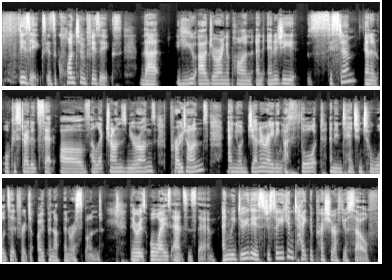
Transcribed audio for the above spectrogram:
physics, it's quantum physics that you are drawing upon an energy system and an orchestrated set of electrons, neurons, protons, and you're generating a thought, an intention towards it for it to open up and respond. There is always answers there. And we do this just so you can take the pressure off yourself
